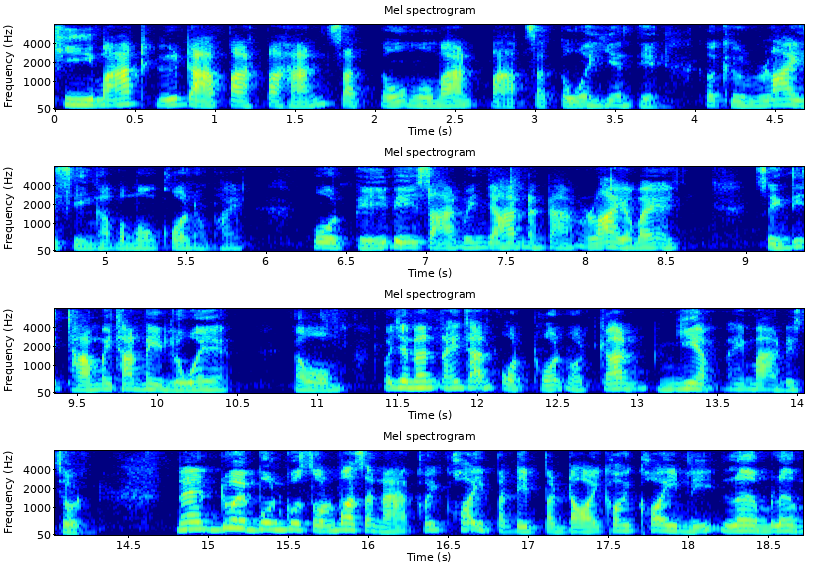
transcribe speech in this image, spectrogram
ขี่ม้าถือดาบปาดประหารศัตรูหมู่มารปราบศัตรูให้เฮี้ยนเตียก็คือไล่สิ่งอัปมงคลออกไปพูดผีปีศาจวิญญาณต่างๆไล่ออกไปสิ่งที่ทำให้ท่านไม่รวยนะผมเพราะฉะนั้นให้ท่านอดทนอดกลั้นเงียบให้มากที่สุด นะด้วยบุญกุศลวาสนาค่อยๆปฏิปดอย ค่อยๆเริ่มเริ่ม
